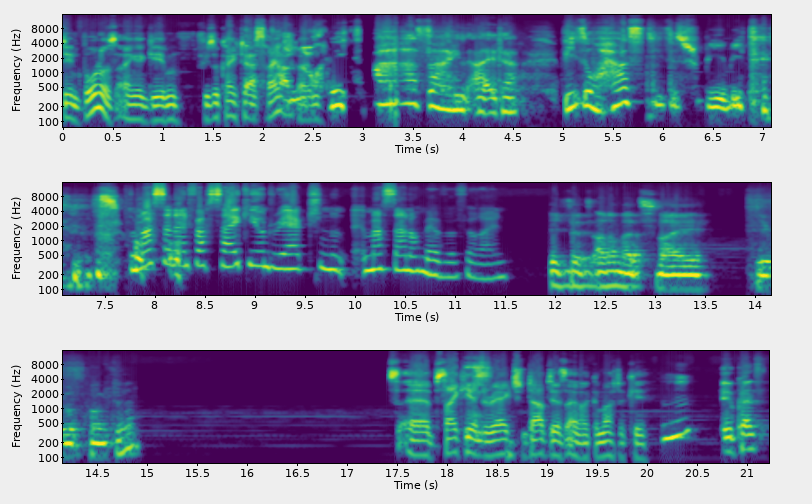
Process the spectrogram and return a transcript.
den Bonus eingegeben? Wieso kann ich da das reinschreiben? nicht wahr sein, Alter. Wieso hasst dieses Spiel mich denn so? Du machst dann einfach Psyche und Reaction und machst da noch mehr Würfel rein. Ich setze auch nochmal zwei Ego-Punkte. Äh, Psyche und Reaction, da habt ihr das einfach gemacht, okay. Mhm. Du kannst,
